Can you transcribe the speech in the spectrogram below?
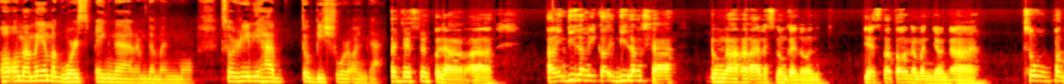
Oo, mamaya mag-worse pa yung nararamdaman mo. So really have to be sure on that. suggestion ko lang, ah ah, hindi lang ikaw, hindi lang siya yung nakakaranas ng ganun. Yes, totoo naman yun. ah so, pag,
